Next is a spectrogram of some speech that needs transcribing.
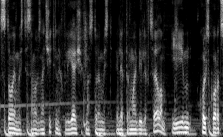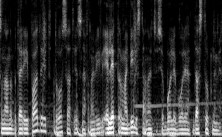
стоимости, самых значительных, влияющих на стоимость электромобиля в целом. И коль скоро цена на батареи падает, то соответственно, автомобили, электромобили становятся все более и более доступными.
